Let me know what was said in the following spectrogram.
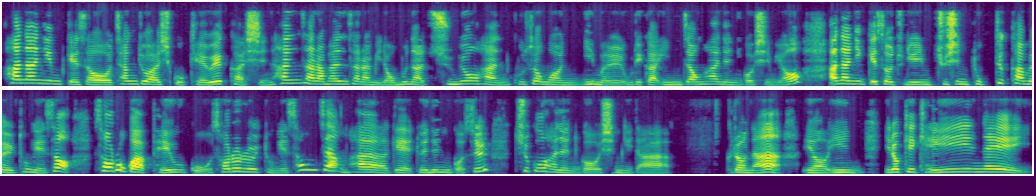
하나님께서 창조하시고 계획하신 한 사람 한 사람이 너무나 중요한 구성원임을 우리가 인정하는 것이며 하나님께서 주님 주신 독특함을 통해서 서로가 배우고 서로를 통해 성장하게 되는 것을 추구하는 것입니다. 그러나 어, 이렇게 개인의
